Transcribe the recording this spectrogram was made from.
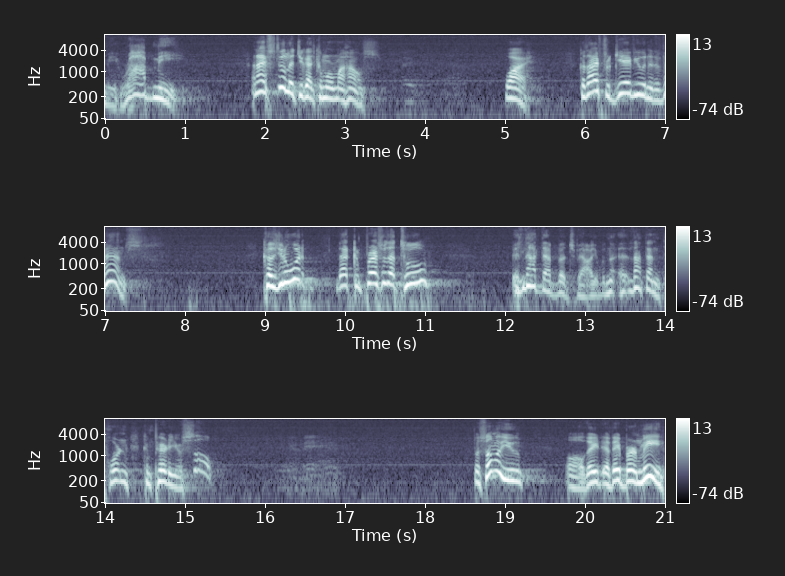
me, robbed me. And I still let you guys come over my house. Why? Because I forgave you in advance. Because you know what? That compressor, that tool, is not that much valuable, it's not that important compared to your soul. But some of you, oh, they, if they burn me,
